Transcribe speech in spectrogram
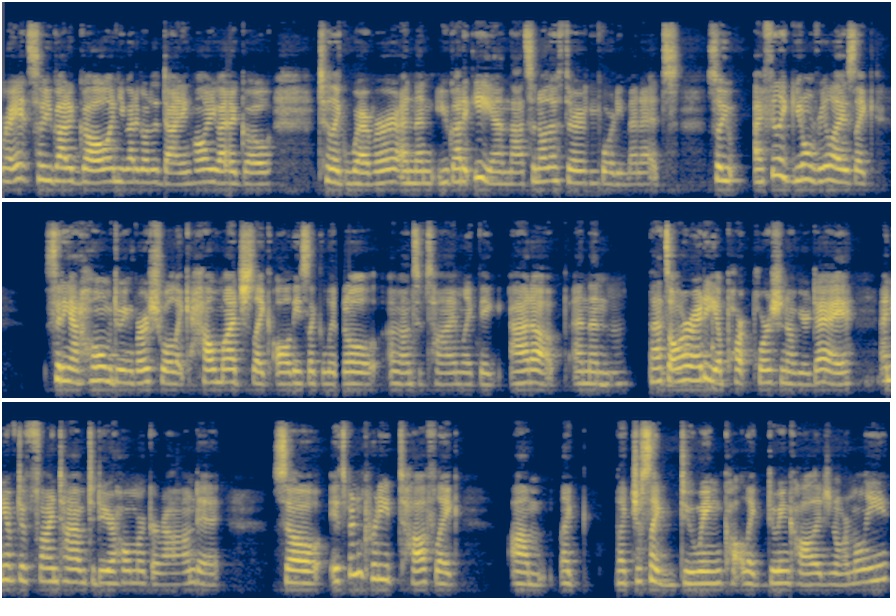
right? So you got to go and you got to go to the dining hall you got to go to like wherever and then you got to eat and that's another 30 40 minutes. So you, i feel like you don't realize like sitting at home doing virtual like how much like all these like little amounts of time like they add up and then mm-hmm. that's already a part portion of your day and you have to find time to do your homework around it. So it's been pretty tough like um like like just like doing co- like doing college normally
